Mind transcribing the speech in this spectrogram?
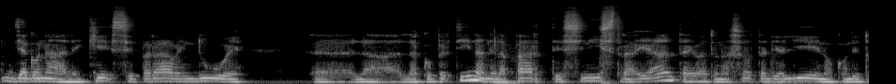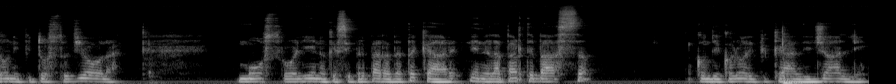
diagonale che separava in due eh, la, la, copertina, nella parte sinistra e alta avevate una sorta di alieno con dei toni piuttosto viola, mostro alieno che si prepara ad attaccare, e nella parte bassa con dei colori più caldi, gialli,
